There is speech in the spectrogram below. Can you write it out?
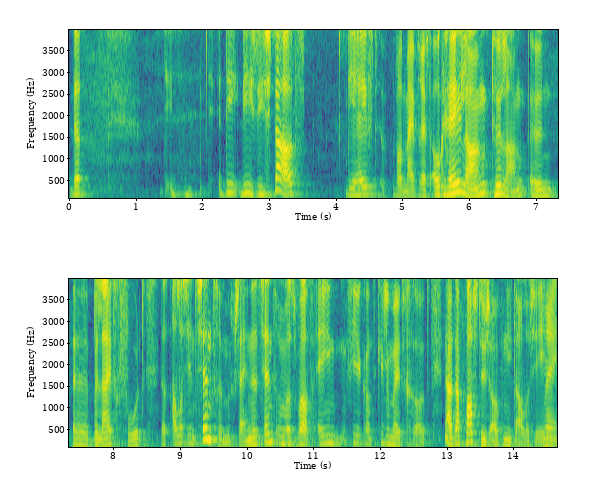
dat, die, die, die stad die heeft, wat mij betreft, ook heel lang, te lang, een eh, beleid gevoerd dat alles in het centrum moest zijn. En het centrum was wat? één vierkante kilometer groot. Nou, daar past dus ook niet alles in. Nee.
